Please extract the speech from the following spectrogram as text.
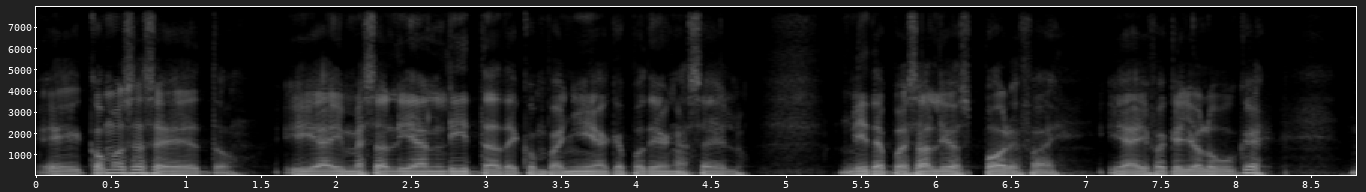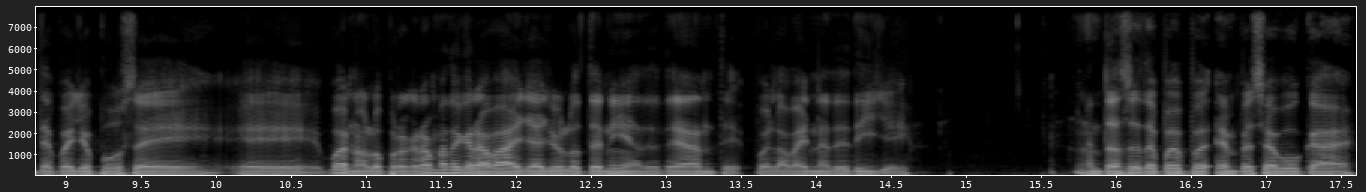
eh, ¿cómo se hace esto? Y ahí me salían listas de compañías que podían hacerlo. Y después salió Spotify. Y ahí fue que yo lo busqué. Después yo puse, eh, bueno, los programas de grabar ya yo lo tenía desde antes, pues la vaina de DJ. Entonces después pues, empecé a buscar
